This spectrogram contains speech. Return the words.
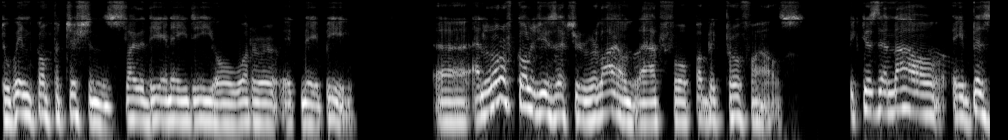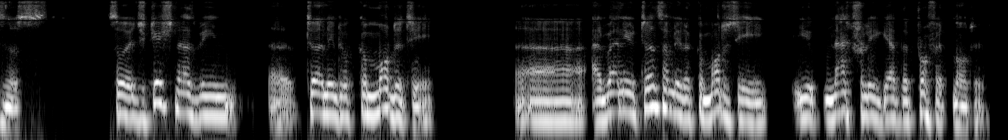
to win competitions like the D&AD or whatever it may be. Uh, and a lot of colleges actually rely on that for public profiles because they're now a business. So education has been uh, turned into a commodity. Uh, and when you turn something into a commodity, you naturally get the profit motive.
